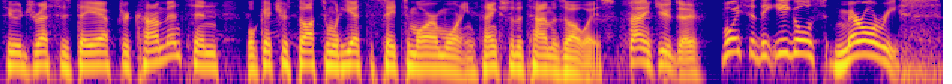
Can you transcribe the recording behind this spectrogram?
to address his day after comments, and we'll get your thoughts on what he has to say tomorrow morning. Thanks for the time as always. Thank you, Dave. Voice of the Eagles, Merrill Reese.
